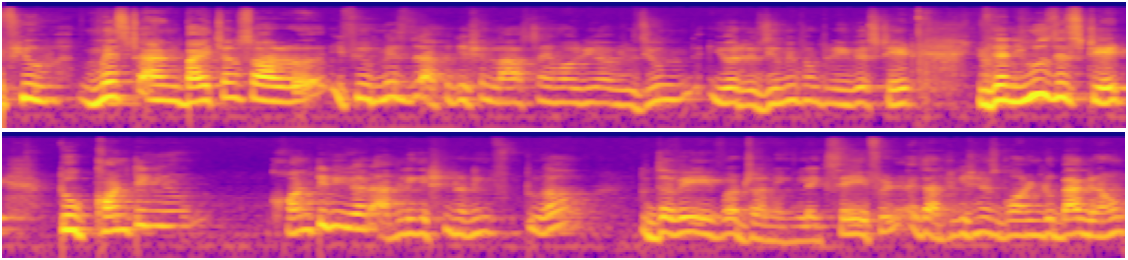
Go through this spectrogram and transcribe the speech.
if you missed and by chance or uh, if you missed the application last time or you have resumed, you are resuming from previous state, you can use this state to continue, continue your application running to the to the way it was running. Like say if, it, if the application has gone into background,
